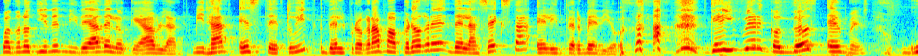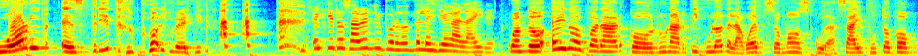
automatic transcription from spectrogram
cuando no tienen ni idea de lo que hablan. Mirad este tweet del programa Progre de la sexta, el intermedio. Gamer con dos M's. World Street Wolverine. Es que no saben ni por dónde les llega el aire. Cuando he ido a parar con un artículo de la web somoskudasai.com,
